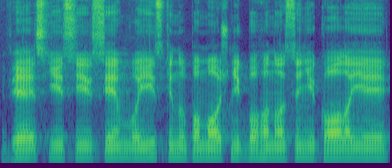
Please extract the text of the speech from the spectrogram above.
Весь еси всем воистину помощник богоносый Николае,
